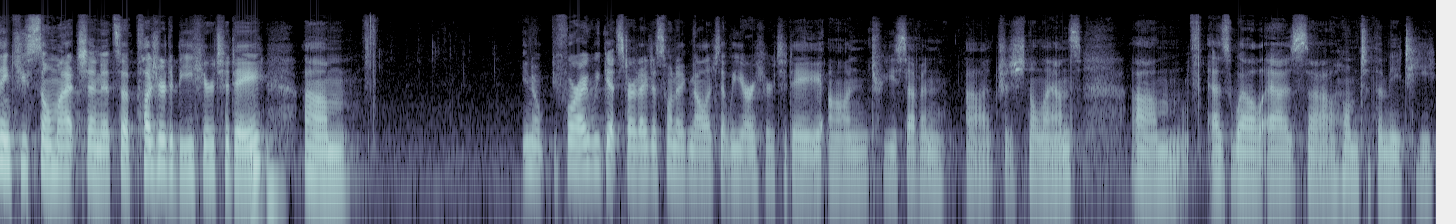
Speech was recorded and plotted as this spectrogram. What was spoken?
Thank you so much, and it's a pleasure to be here today. Um, you know, before I, we get started, I just want to acknowledge that we are here today on Treaty 7 uh, traditional lands, um, as well as uh, home to the Métis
